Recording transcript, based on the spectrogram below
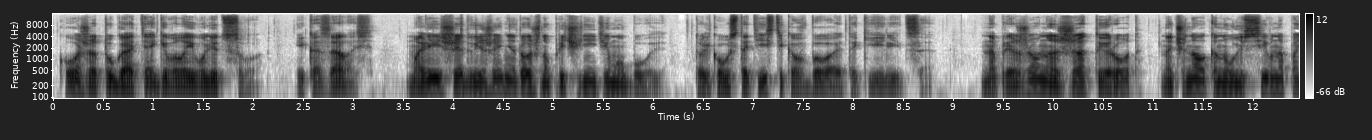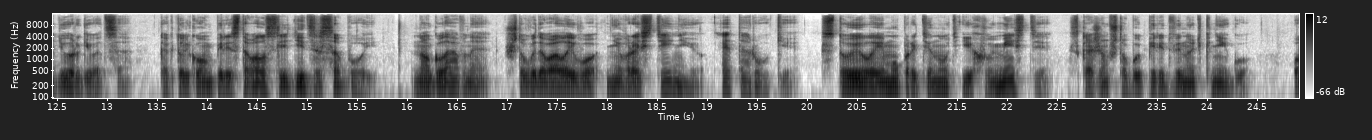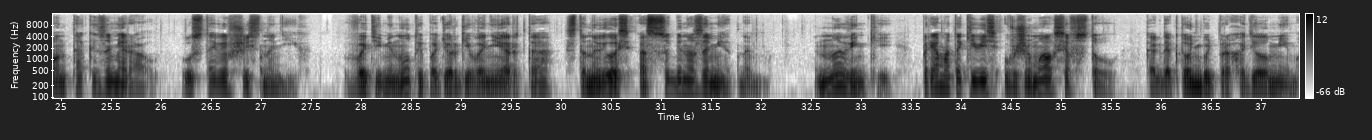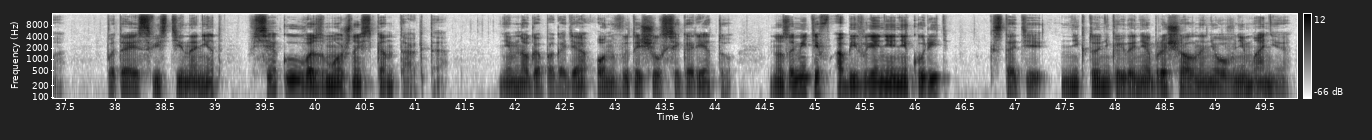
Кожа туго оттягивала его лицо, и казалось, малейшее движение должно причинить ему боль. Только у статистиков бывают такие лица. Напряженно сжатый рот начинал конвульсивно подергиваться, как только он переставал следить за собой. Но главное, что выдавало его неврастению, это руки. Стоило ему протянуть их вместе, скажем, чтобы передвинуть книгу, он так и замирал, уставившись на них. В эти минуты подергивание рта становилось особенно заметным. Новенький прямо-таки весь вжимался в стол, когда кто-нибудь проходил мимо, пытаясь свести на нет всякую возможность контакта. Немного погодя, он вытащил сигарету, но заметив объявление не курить, кстати, никто никогда не обращал на него внимания,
